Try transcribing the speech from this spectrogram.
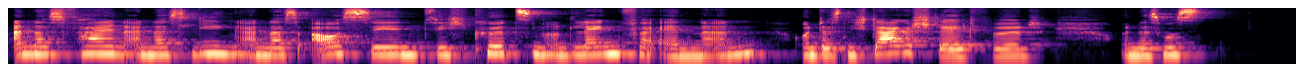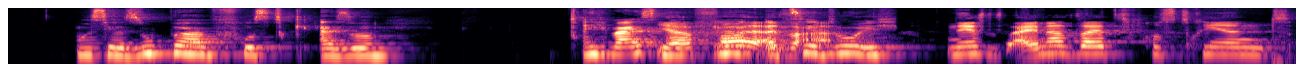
anders fallen, anders liegen, anders aussehen, sich kürzen und Längen verändern und das nicht dargestellt wird. Und das muss, muss ja super frust, also ich weiß nicht, Ja, voll, also, erzähl ruhig. Nee, es ist einerseits frustrierend,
